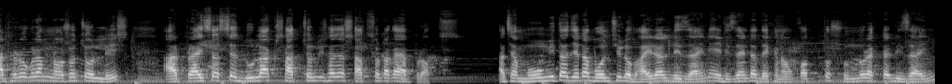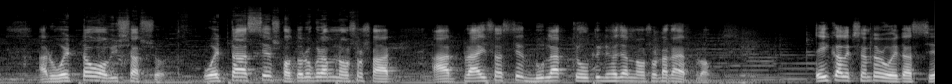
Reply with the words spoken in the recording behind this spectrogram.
আঠেরো গ্রাম নশো চল্লিশ আর প্রাইস আসছে দু লাখ সাতচল্লিশ হাজার সাতশো টাকা অ্যাপ্রক্স আচ্ছা মৌমিতা যেটা বলছিল ভাইরাল ডিজাইন এই ডিজাইনটা দেখে নাও, কত সুন্দর একটা ডিজাইন আর ওয়েটটাও অবিশ্বাস্য। ওয়েটটা আসছে সতেরো গ্রাম নশো ষাট আর প্রাইস আসছে দু লাখ চৌত্রিশ হাজার নশো টাকা অ্যাপ্রক্স এই কালেকশনটার ওয়েট আসছে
